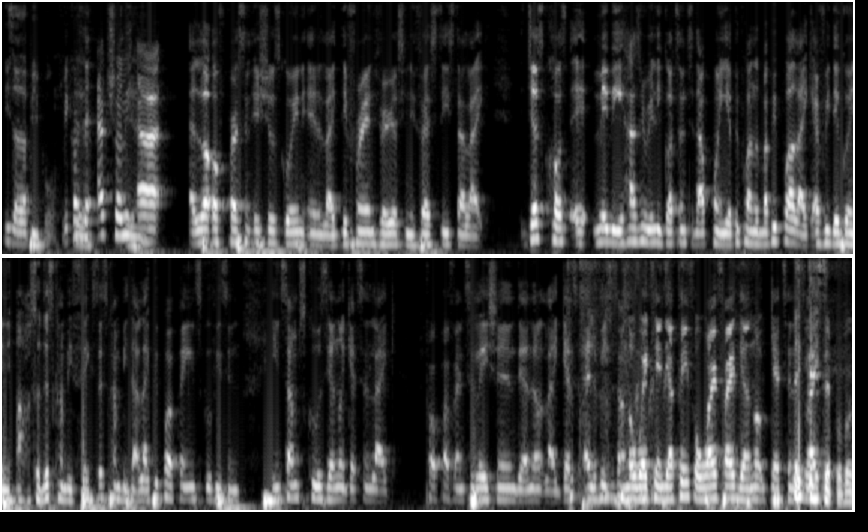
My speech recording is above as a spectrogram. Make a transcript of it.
these other people. because yeah. there actually Yeah. are a lot of person issues going in like different various universities that like just cause it maybe it hasn't really gotten to that point yet. People are but people are like every day going, oh, so this can be fixed, this can be that. Like people are paying school fees in in some schools, they're not getting like proper ventilation, they're not like get elevators are not working, they're paying for Wi-Fi, they are not getting it's like That's a proper you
